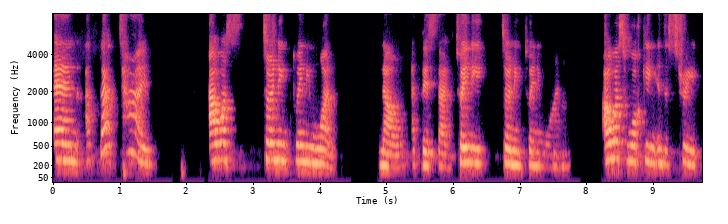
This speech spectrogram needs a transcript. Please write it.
And at that time, I was turning 21 now at this time, 20, turning 21. Mhm. I was walking in the street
